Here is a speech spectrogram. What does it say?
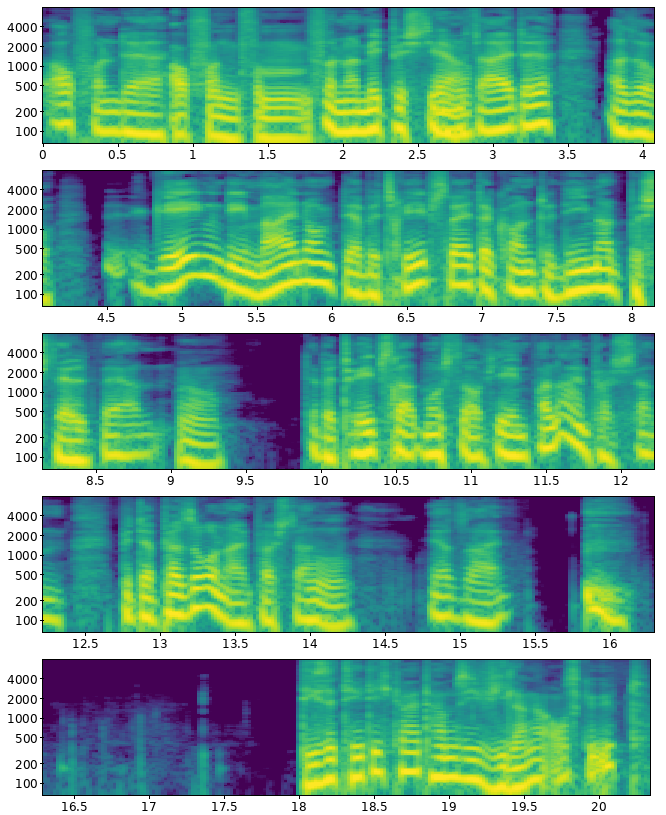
auch von der auch von vom von der Mitbestimmungsseite, ja. also gegen die Meinung der Betriebsräte konnte niemand bestellt werden. Ja. Der Betriebsrat musste auf jeden Fall einverstanden, mit der Person einverstanden mhm. ja, sein. Diese Tätigkeit haben Sie wie lange ausgeübt?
